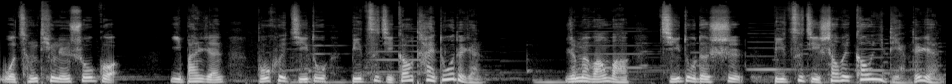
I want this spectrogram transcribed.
我曾听人说过，一般人不会嫉妒比自己高太多的人，人们往往嫉妒的是比自己稍微高一点的人。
